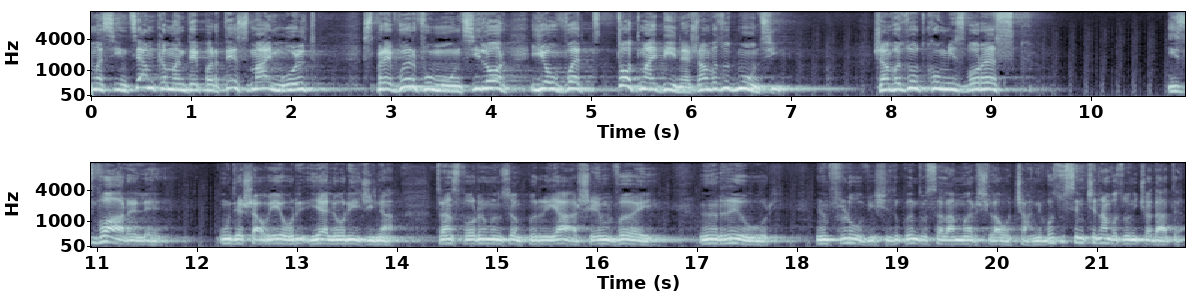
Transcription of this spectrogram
mă simțeam că mă îndepărtez mai mult spre vârful munților, eu văd tot mai bine și am văzut munții. Și am văzut cum izvorăsc izvoarele unde și-au ele originea, transformându-se în pârâiașe, în văi, în râuri, în fluvii și ducându-se la mări și la oceane. Văzusem ce n-am văzut niciodată.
